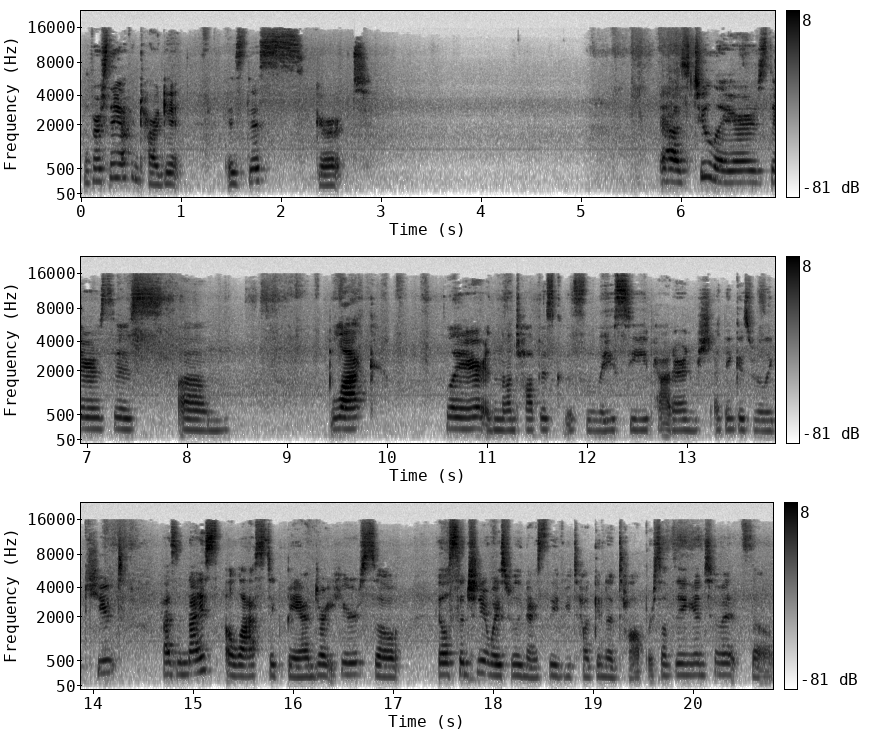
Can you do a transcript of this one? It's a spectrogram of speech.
The first thing I got from Target is this skirt. It has two layers. There's this um, black layer, and then on top is this lacy pattern, which I think is really cute. Has a nice elastic band right here, so it'll cinch in your waist really nicely if you tuck in a top or something into it. So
